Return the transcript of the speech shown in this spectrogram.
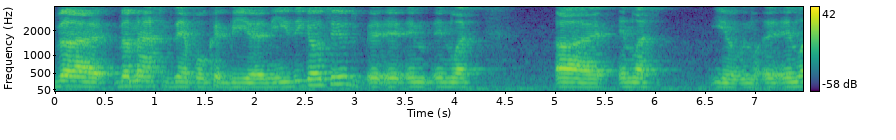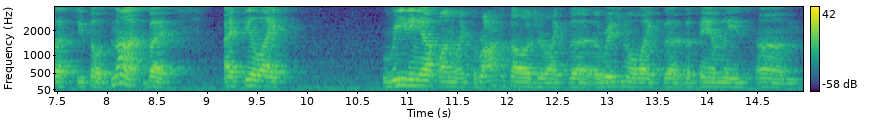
the the mass example could be an easy go to, in, unless uh, unless you know unless you feel it's not. But I feel like reading up on like the Rockefellers or like the original like the the families, um,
